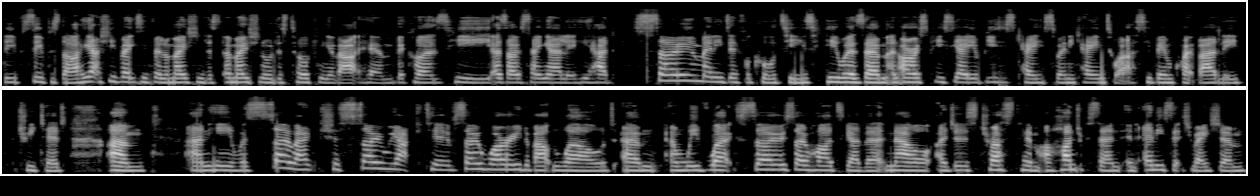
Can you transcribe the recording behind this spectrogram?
superstar. He actually makes me feel emotion, just emotional just talking about him because he, as I was saying earlier, he had so many difficulties. He was um, an RSPCA abuse case when he came to us. He'd been quite badly treated. Um, and he was so anxious, so reactive, so worried about the world. Um, and we've worked so, so hard together. Now I just trust him 100% in any situation.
